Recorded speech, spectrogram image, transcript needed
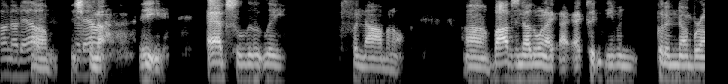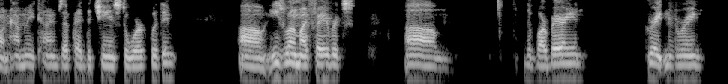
Oh, no doubt. Um, he's no pheno- he absolutely phenomenal. Uh, Bob's another one. I, I, I couldn't even put a number on how many times I've had the chance to work with him. Um, he's one of my favorites. Um, the Barbarian, great in the ring.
